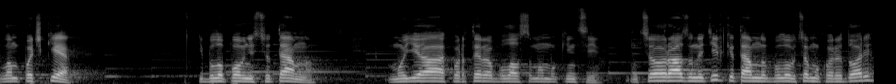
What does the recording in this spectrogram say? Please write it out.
лампочки, і було повністю темно. Моя квартира була в самому кінці. Цього разу не тільки темно було в цьому коридорі,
